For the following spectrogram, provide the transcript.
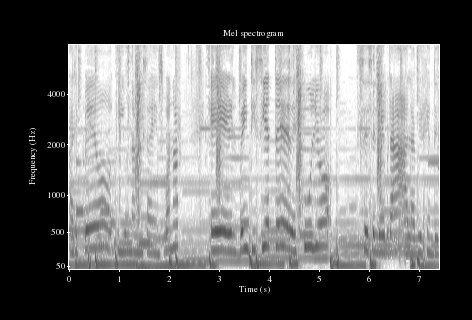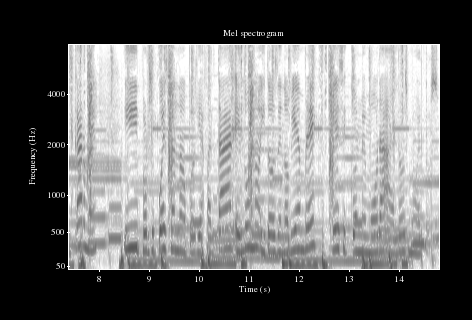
jaripeo y una misa en su honor. El 27 de julio se celebra a la Virgen del Carmen y por supuesto no podría faltar el 1 y 2 de noviembre que se conmemora a los muertos.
